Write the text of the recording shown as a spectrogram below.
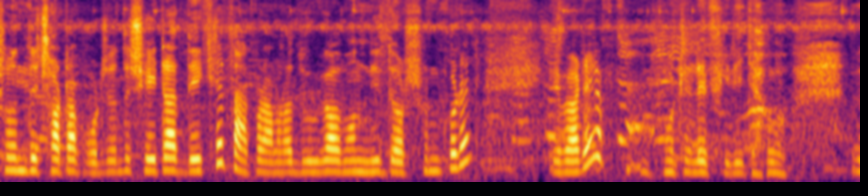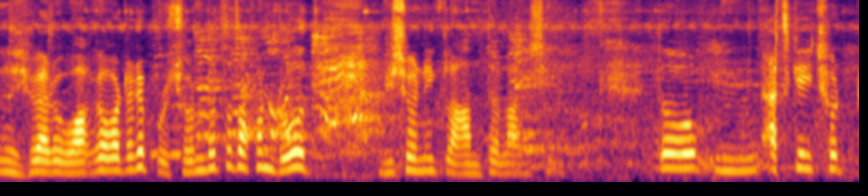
সন্ধ্যে ছটা পর্যন্ত সেইটা দেখে তারপর আমরা দুর্গা মন্দির দর্শন করে এবারে হোটেলে ফিরে যাব। এবার ওয়াগা বর্ডারে প্রচণ্ড তো তখন রোদ, ভীষণই ক্লান্ত লাগছিল তো আজকে এই ছোট্ট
